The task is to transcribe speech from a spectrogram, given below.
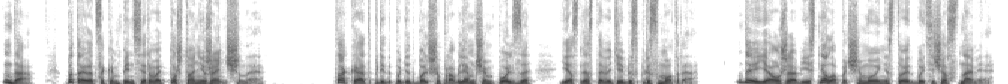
Да, пытаются компенсировать то, что они женщины. Так и от Прит будет больше проблем, чем пользы, если оставить ее без присмотра. Да и я уже объясняла, почему ей не стоит быть сейчас с нами.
